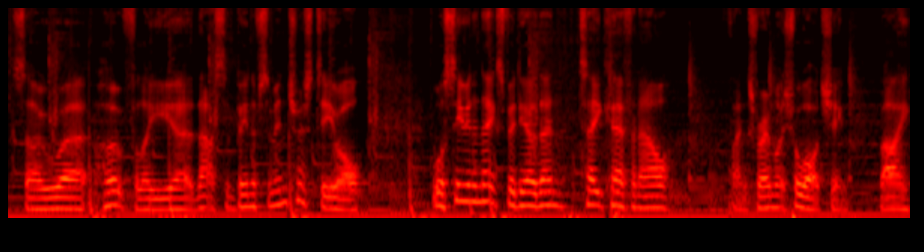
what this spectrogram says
So uh, hopefully uh, that's been of some interest to you all. We'll see you in the next video then. Take care for now. Thanks very much for watching. Bye.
